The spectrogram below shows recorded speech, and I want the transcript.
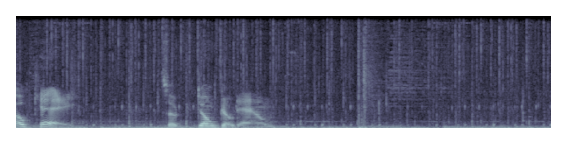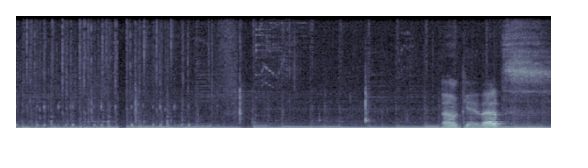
Okay. So don't go down. Okay, that's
